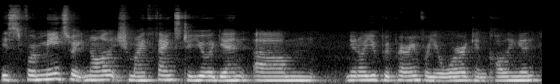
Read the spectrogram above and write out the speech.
is for me to acknowledge my thanks to you again. Um, you know, you preparing for your work and calling in.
